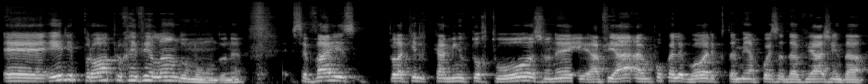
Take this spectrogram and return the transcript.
é, ele próprio revelando o mundo, né? Você vai por aquele caminho tortuoso, né? E a via... é um pouco alegórico também a coisa da viagem da,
